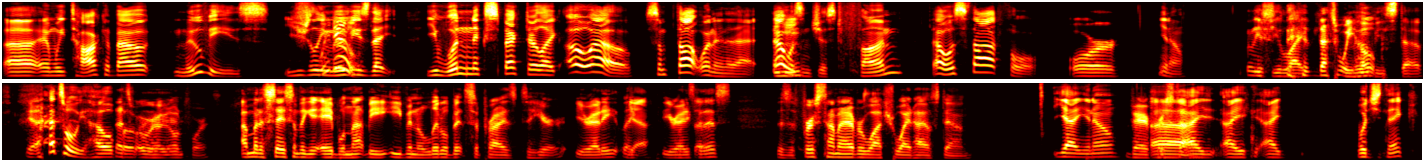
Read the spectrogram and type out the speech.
Uh, and we talk about movies, usually We do. movies that you wouldn't expect are like, oh wow, some thought went into that. That Mhm. wasn't just fun, that was thoughtful. Or, you know, At if you like that's what we movie hope. stuff. Yeah. That's what we hope. That's what we're here. going for. I'm gonna say something that Abe will not be even a little bit surprised to hear. You ready? Like, Yeah, You ready for up? this? This is the first time I ever watched White House Down. Yeah, you know, Very uh, first time. I, I, I, what'd you think?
